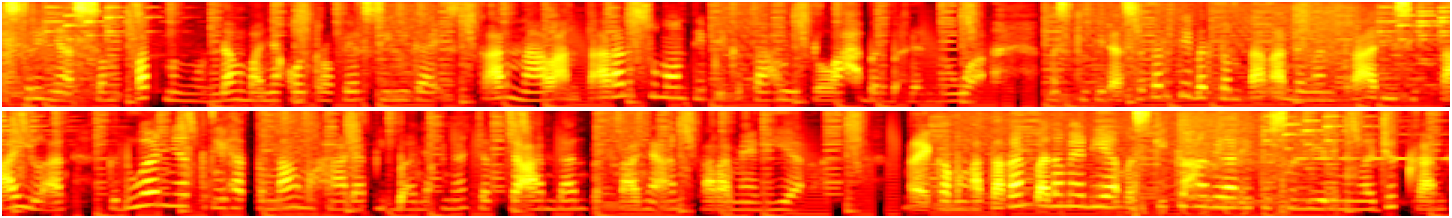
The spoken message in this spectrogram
istrinya sempat mengundang banyak kontroversi nih guys Karena lantaran Sumontip diketahui telah berbadan dua Meski tidak seperti bertentangan dengan tradisi Thailand Keduanya terlihat tenang menghadapi banyaknya cercaan dan pertanyaan para media mereka mengatakan pada media meski kehamilan itu sendiri mengejutkan,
